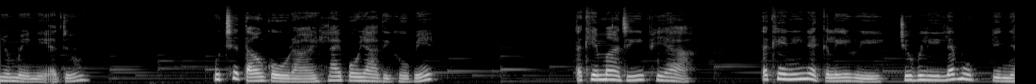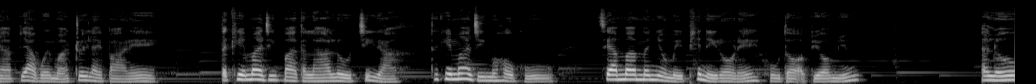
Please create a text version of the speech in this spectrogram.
ညွတ်မေနှင့်အတူဦးချစ်တောင်းကိုယ်တိုင်လှိုက်ပို့ရသည်ကိုပင်တခင်မကြီးဖေရတခင်ကြီးနဲ့ကလေးတွေဂျူဘလီလက်မှုပညာပြပွဲမှာတွေ့လိုက်ပါတယ်တခင်မကြီးပါသလားလို့ကြည်တာတခင်မကြီးမဟုတ်ဘူး ဆ iam မမညွတ်မေဖြစ်နေတော့တယ်ဟူသောအပြောမျိုးအလို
